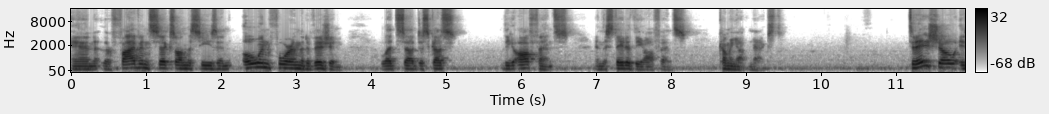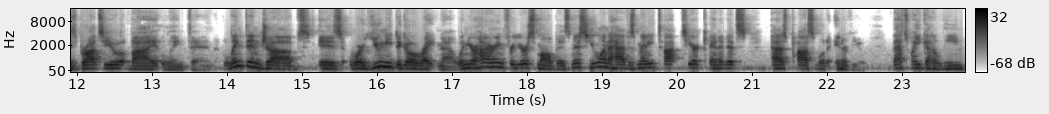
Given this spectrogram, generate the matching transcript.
and they're five and six on the season, 0 and four in the division. Let's uh, discuss the offense and the state of the offense coming up next. Today's show is brought to you by LinkedIn. LinkedIn Jobs is where you need to go right now. When you're hiring for your small business, you want to have as many top tier candidates as possible to interview. That's why you got to lean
